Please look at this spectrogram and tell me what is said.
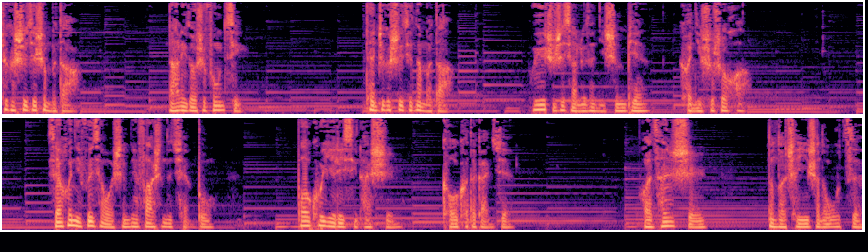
这个世界这么大，哪里都是风景。但这个世界那么大，我也只是想留在你身边，和你说说话，想和你分享我身边发生的全部，包括夜里醒来时口渴的感觉，晚餐时弄到衬衣上的污渍，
